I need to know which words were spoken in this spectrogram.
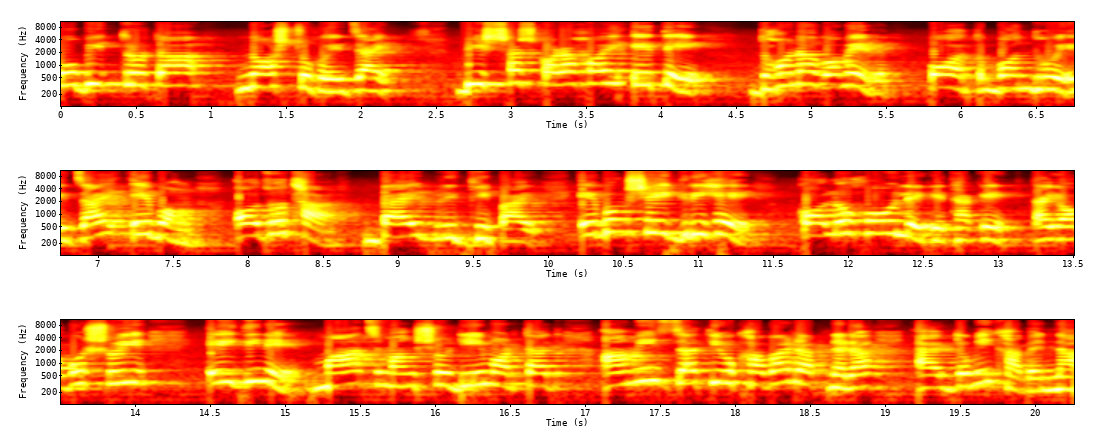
পবিত্রতা নষ্ট হয়ে যায়। বিশ্বাস করা হয়, এতে ধনাগমের পথ বন্ধ হয়ে যায় এবং অযথা ব্যয় বৃদ্ধি পায় এবং সেই গৃহে কলহ লেগে থাকে। তাই অবশ্যই এই দিনে মাছ, মাংস, ডিম অর্থাৎ আমিষ জাতীয় খাবার আপনারা একদমই খাবেন না।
